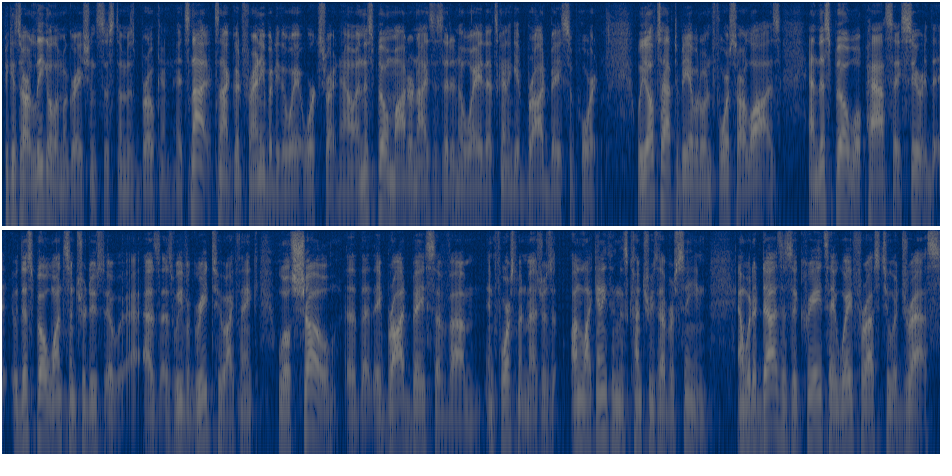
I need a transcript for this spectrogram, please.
because our legal immigration system is broken. It's not, it's not good for anybody the way it works right now, and this bill modernizes it in a way that's going to get broad-based support. We also have to be able to enforce our laws, and this bill will pass a series, this bill once introduced, uh, as, as we've agreed to, I think, will show uh, a broad base of um, enforcement measures unlike anything this country's ever seen. And what it does is it creates a way for us to address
